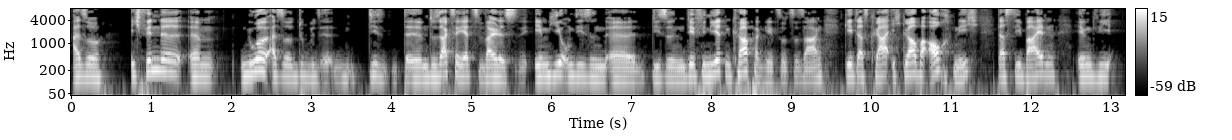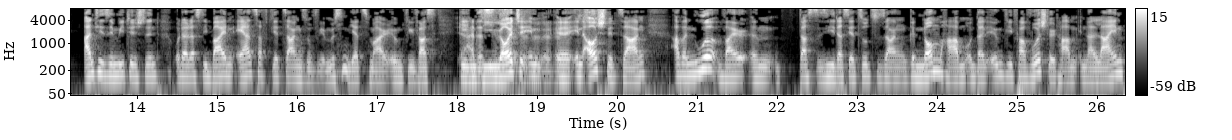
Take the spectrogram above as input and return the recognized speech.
Also, ich finde, ähm, nur, also du, äh, die, die, du sagst ja jetzt, weil es eben hier um diesen, äh, diesen definierten Körper geht sozusagen, geht das klar. Ich glaube auch nicht, dass die beiden irgendwie antisemitisch sind oder dass die beiden ernsthaft jetzt sagen, so, wir müssen jetzt mal irgendwie was gegen ja, die Leute im, äh, in Auschwitz sagen. Aber nur, weil ähm, dass sie das jetzt sozusagen genommen haben und dann irgendwie verwurschtelt haben in allein,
